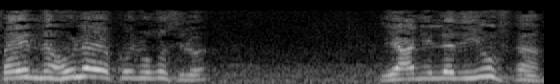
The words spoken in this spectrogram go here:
فإنه لا يكون غسل. يعني الذي يفهم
